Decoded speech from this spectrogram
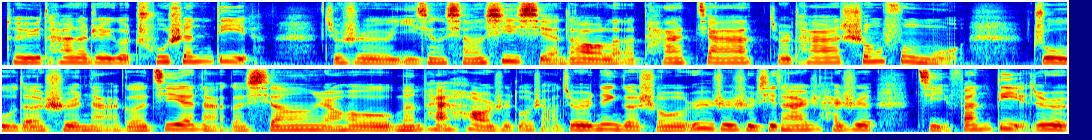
对于他的这个出生地，就是已经详细写到了他家，就是他生父母。住的是哪个街哪个乡，然后门牌号是多少？就是那个时候日治时期，它还是还是几番地，就是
